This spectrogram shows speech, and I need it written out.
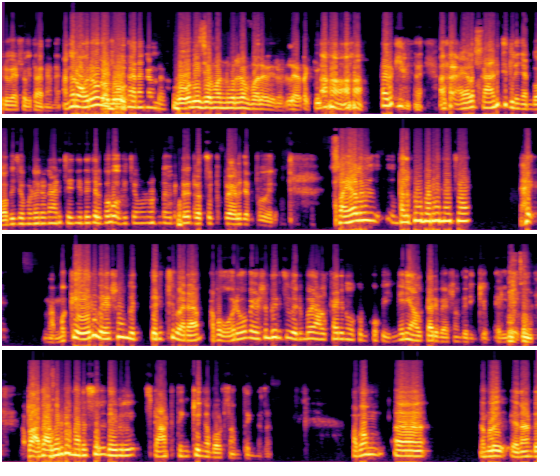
ഒരു വേഷവിധാനാണ്. അങ്ങനെ ഓരോ വേഷവിധാനങ്ങളുണ്ട് ബോബി ചെമ്മണ്ണൂരിനെ പോലെ ഇടയ്ക്ക്? അയാളെ കാണിച്ചിട്ടില്ല ഞാൻ. ബോബി ചെമ്മണ്ണൂർ കാണിച്ചു കഴിഞ്ഞിട്ട് ചിലപ്പോ ബോബി ചെമ്മണ്ണൂരിന്റെ ഡ്രസ് ഇട്ടിട്ട് അയാൾ ചിലപ്പോ വരും. അപ്പൊ അയാൾ പലപ്പോഴും പറയുന്ന വെച്ചാൽ നമുക്ക് ഏത് വേഷവും തിരിച്ചു വരാം? അപ്പൊ ഓരോ വേഷം തിരിച്ചു വരുമ്പോൾ ആൾക്കാർ നോക്കും ഓ ഇങ്ങനെ ആൾക്കാർ വേഷം തിരിക്കും അല്ലേ? അപ്പൊ അത് അവരുടെ മനസ്സിൽ they will start thinking about something അപ്പം നമ്മൾ ഏതാണ്ട്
